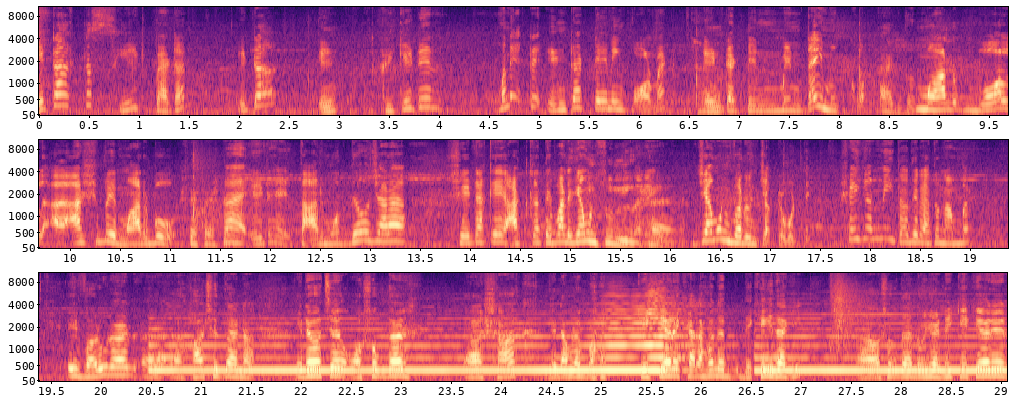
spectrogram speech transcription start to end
এটা একটা সিট প্যাটার্ন এটা ক্রিকেটের মানে একটা এন্টারটেইনিং ফরম্যাট এন্টারটেনমেন্টটাই মুখ্য। একদম। মার বল আসবে মারবো। হ্যাঁ এটাই তার মধ্যেও যারা সেটাকে আটকাতে পারে যেমন সুনীল নারায়ণ হ্যাঁ। যেমন বরুণ চক্রবর্তী সেই জন্যই তাদের এত নাম্বার এই ভারুর আর হার্ষিত না এটা হচ্ছে অশোকদার শাঁখ যেটা আমরা কে কেয়ারে খেলা হলে দেখেই থাকি। আহ, অশোকদার নৈহাটি কে কেয়ারের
